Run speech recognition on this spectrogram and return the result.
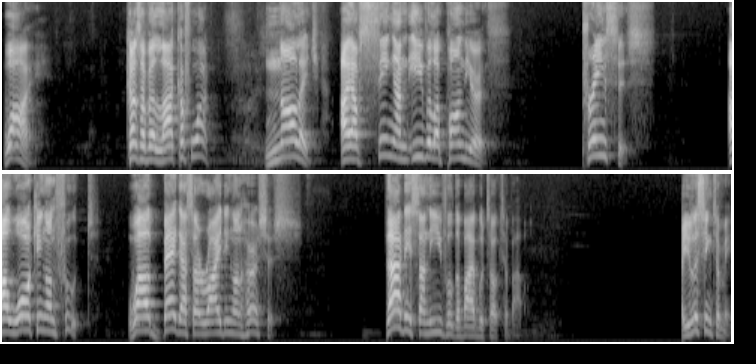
Why? Because of a lack of what? Knowledge. I have seen an evil upon the earth. Princes are walking on foot, while beggars are riding on horses. That is an evil the Bible talks about. Are you listening to me?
